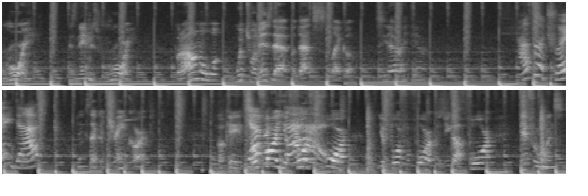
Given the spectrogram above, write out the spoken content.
Roy. His name is Roy. But I don't know what which one is that. But that's like a. See that right there? That's a train, Dad. Looks like a train card. Okay, so Yeah, far you're four for four. You're four for four because you got four different ones.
